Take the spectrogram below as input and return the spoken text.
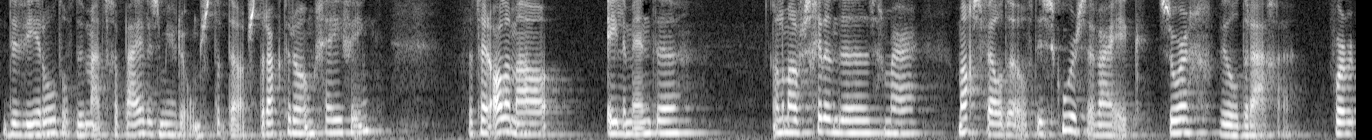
de wereld of de maatschappij, dus meer de, de abstractere omgeving. Dat zijn allemaal elementen, allemaal verschillende zeg maar, machtsvelden of discoursen waar ik zorg wil dragen voor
